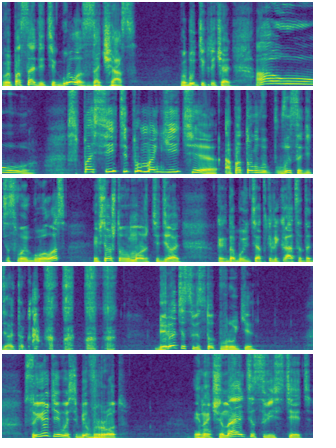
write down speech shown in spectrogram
вы посадите голос за час. Вы будете кричать «Ау! Спасите, помогите!» А потом вы высадите свой голос, и все, что вы можете делать, когда будете откликаться, это делать так. Берете свисток в руки, суете его себе в рот и начинаете свистеть.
